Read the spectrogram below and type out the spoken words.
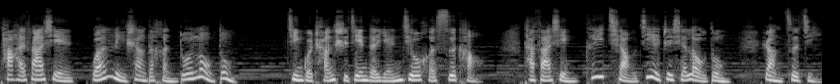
他还发现管理上的很多漏洞。经过长时间的研究和思考，他发现可以巧借这些漏洞，让自己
